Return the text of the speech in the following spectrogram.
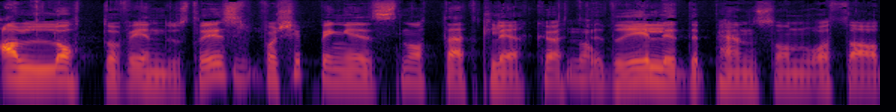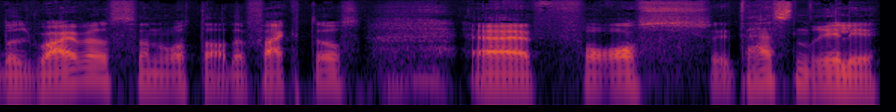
a lot of industries. Mm. For shipping, is not that clear cut. No. It really depends on what are the drivers and what are the factors. Uh, for us, it hasn't really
